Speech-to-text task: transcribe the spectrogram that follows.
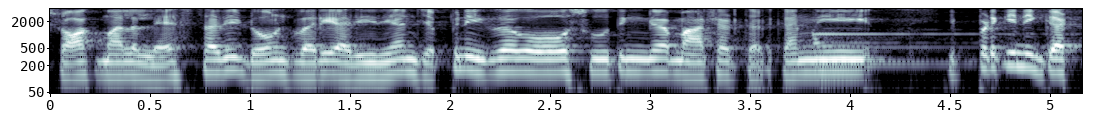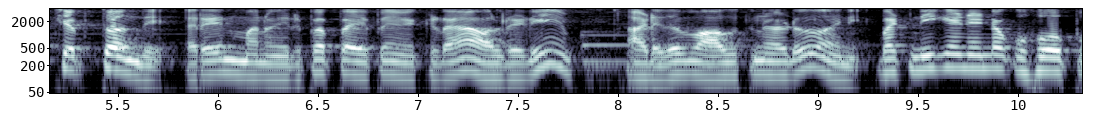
స్టాక్ మళ్ళీ లేస్తుంది డోంట్ వరీ అది ఇది అని చెప్పి నీకు ఓ సూతింగ్గా మాట్లాడతాడు. కానీ ఇప్పటికీ నీకు గట్ చెప్తోంది అరే మనం ఇరుపప్ప అయిపోయాం ఇక్కడ ఆల్రెడీ ఆడేదో వాగుతున్నాడు అని. బట్ నీకేంటంటే ఒక హోప్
